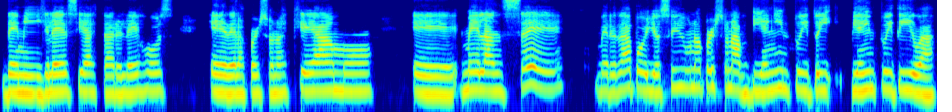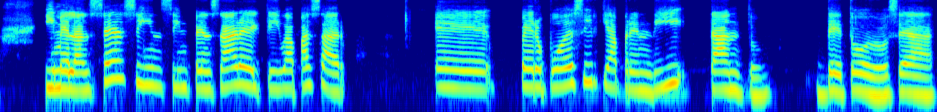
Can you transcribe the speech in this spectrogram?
mi iglesia, estar lejos eh, de las personas que amo. Eh, me lancé, ¿verdad? Porque yo soy una persona bien, bien intuitiva y me lancé sin, sin pensar el que iba a pasar, eh, pero puedo decir que aprendí tanto de todo, o sea,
